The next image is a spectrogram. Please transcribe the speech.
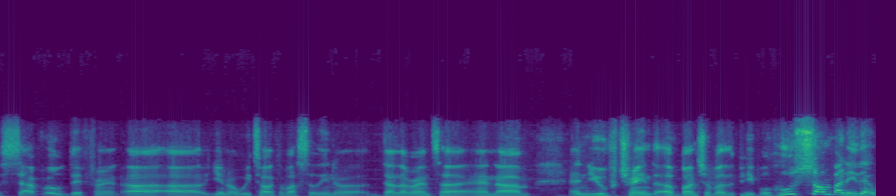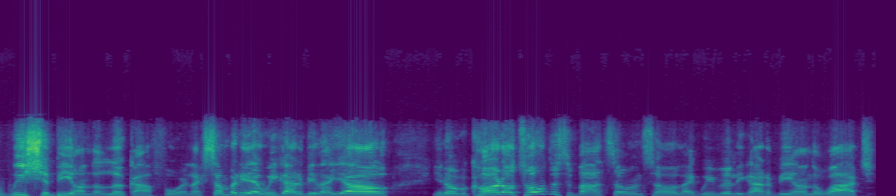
several different uh uh you know we talked about Salina De La Renta and um and you've trained a bunch of other people. Who's somebody that we should be on the lookout for? Like somebody that we got to be like yo you know Ricardo told us about so and so like we really got to be on the watch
